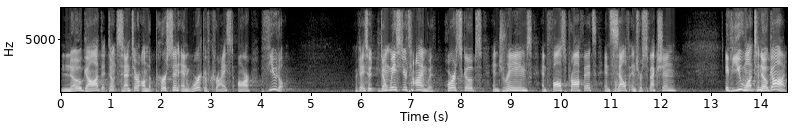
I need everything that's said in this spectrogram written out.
know God that don't center on the person and work of Christ are futile. Okay, so don't waste your time with horoscopes and dreams and false prophets and self introspection. If you want to know God,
